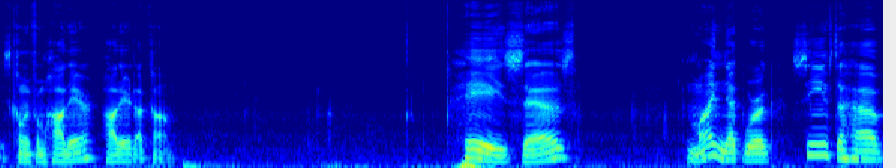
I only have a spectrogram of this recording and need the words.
It's coming from Hot Air, hotair.com. Hayes says, My network seems to have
